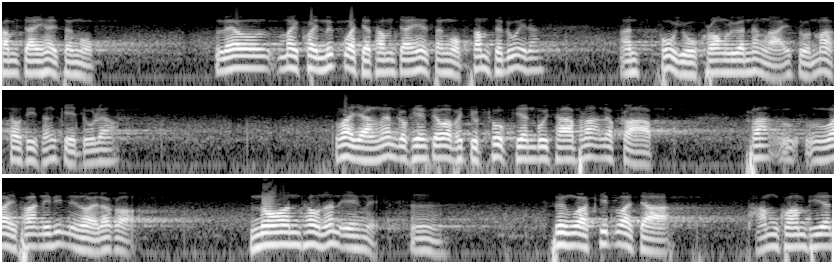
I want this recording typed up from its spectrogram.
ทำใจให้สงบ แล้วไม่ค่อยนึกว่าจะทำใจให้สงบซ้ำเสียด้วยนะอันผู้อยู่ครองเรือนทั้งหลายส่วนมากเท่าที่สังเกตดูแล้ว ว่าอย่างนั้นก็เพียงแต่ว่าไปจุดธูปเทียนบูชาพระแล้วกราบ พระไหว้พระนิดๆหน่อยๆแล้วก็ นอนเท่านั้นเองเนี่ยซึ่งว่าคิดว่าจะทำความเพียร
